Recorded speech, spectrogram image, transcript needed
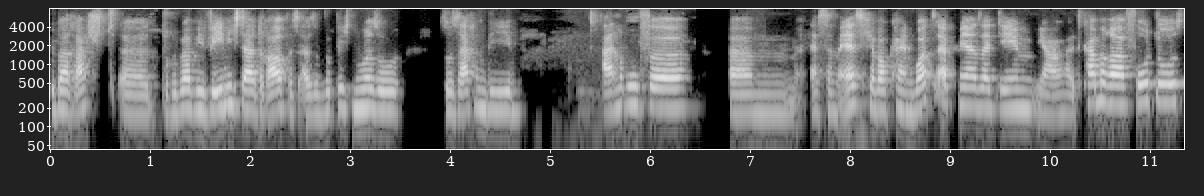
überrascht äh, drüber, wie wenig da drauf ist. Also wirklich nur so, so Sachen wie Anrufe, ähm, SMS. Ich habe auch kein WhatsApp mehr seitdem. Ja, halt Kamera, Fotos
